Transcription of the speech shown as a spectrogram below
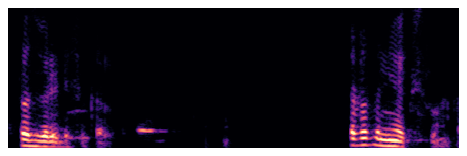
it was very difficult that was a new experiment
